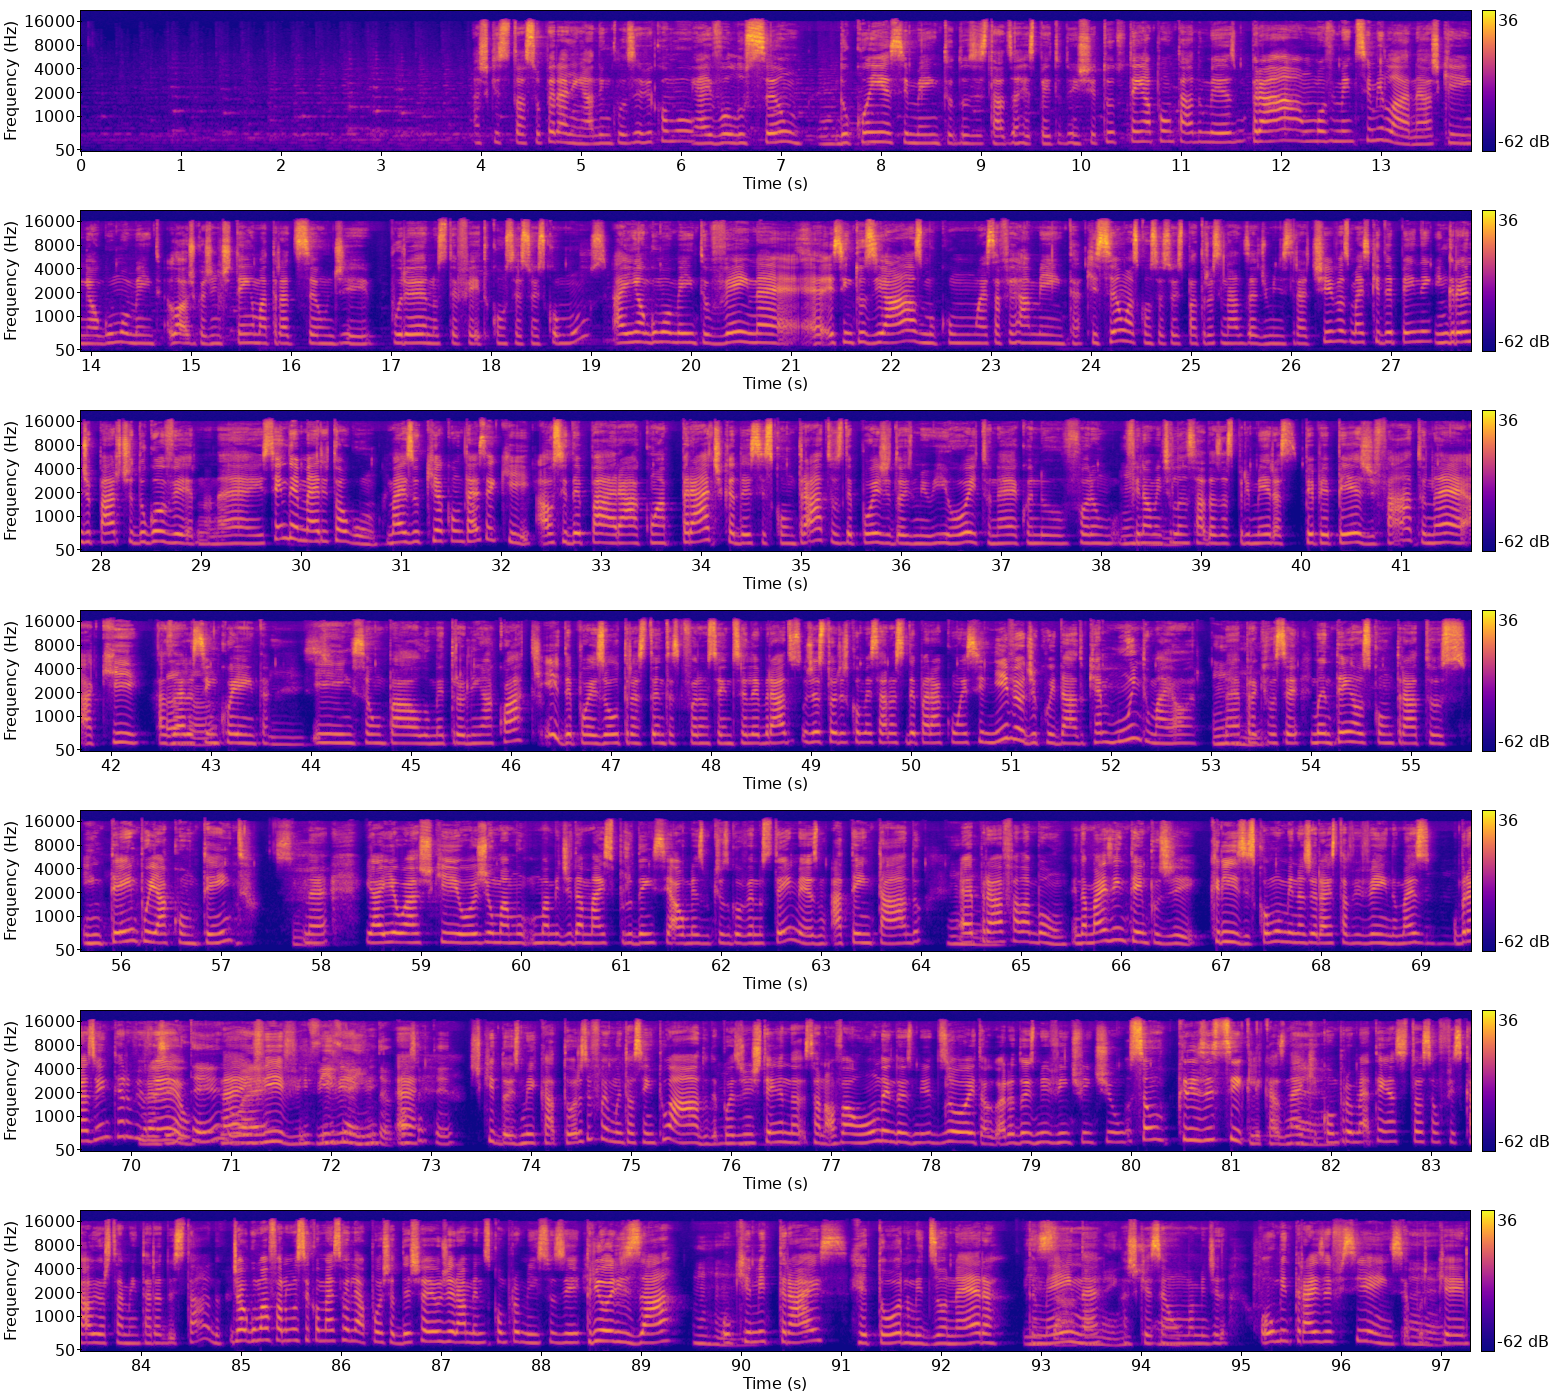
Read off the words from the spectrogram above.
Acho que isso está super alinhado, inclusive como a evolução do conhecimento dos estados a respeito do Instituto tem apontado mesmo para um movimento similar, né? Acho que em algum momento, lógico, a gente tem uma tradição de, por anos, ter feito concessões comuns. Aí, em algum momento, vem, né, esse entusiasmo com essa ferramenta, que são as concessões patrocinadas administrativas, mas que dependem em grande parte do governo, né? E sem demérito algum. Mas o que acontece é que, ao se deparar com a prática desses contratos depois de 2008, né, quando foram uhum. finalmente lançadas as primeiras PPPs de fato, né, aqui a uhum. 050 Isso. e em São Paulo Metrolinha 4 e depois outras tantas que foram sendo celebradas, os gestores começaram a se deparar com esse nível de cuidado que é muito maior, né, uhum. né, para que você mantenha os contratos em tempo e a contento Né? E aí eu acho que hoje uma, uma medida mais prudencial mesmo que os governos têm mesmo atentado uhum. é para falar, bom, ainda mais em tempos de crises, como Minas Gerais está vivendo, mas uhum. o Brasil inteiro viveu. O Brasil inteiro, né? É. E vive. E vive, e vive. ainda, com é. certeza. Acho que 2014 foi muito acentuado, depois uhum. a gente tem essa nova onda em 2018, agora 2020, 2021. São crises cíclicas, né? É. Que comprometem a situação fiscal e orçamentária do Estado. De alguma forma você começa a olhar, poxa, deixa eu gerar menos compromissos e priorizar uhum. o que me traz retorno, me desonera também, né? Exatamente. né? Acho que essa é. é. uma medida. Ou me traz eficiência, é. porque.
